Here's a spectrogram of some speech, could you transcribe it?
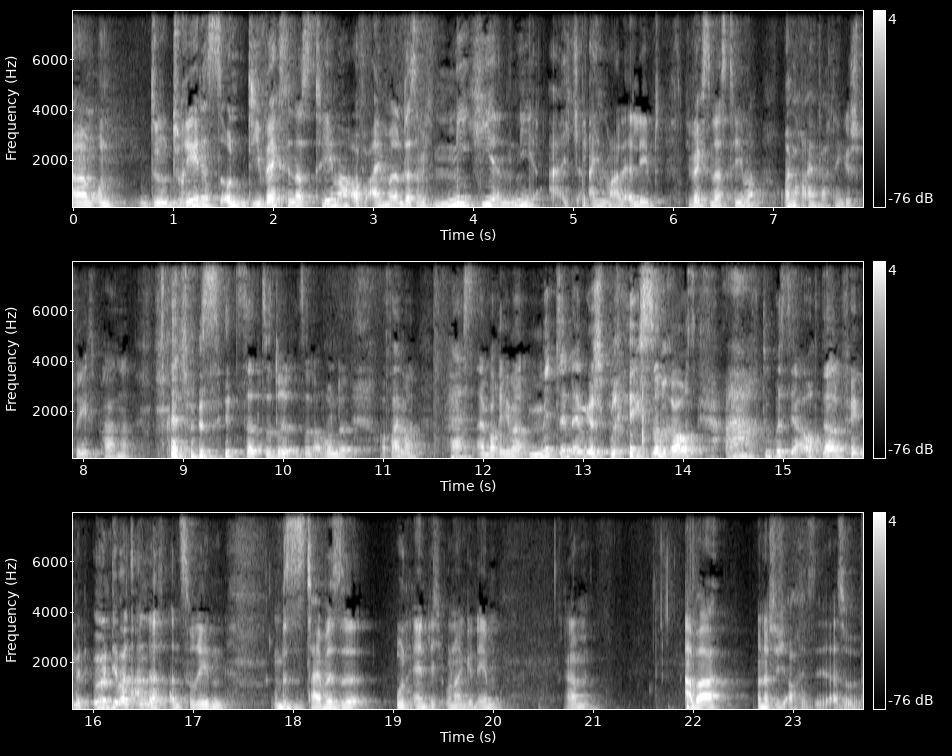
ähm, und du, du redest und die wechseln das Thema auf einmal und das habe ich nie hier, nie einmal erlebt. Die wechseln das Thema und auch einfach den Gesprächspartner. Du sitzt da zu dritt in so einer Runde. Auf einmal passt einfach jemand mitten im Gespräch so raus. Ach, du bist ja auch da und fängt mit irgendjemand anders an zu reden. Und das ist teilweise unendlich unangenehm. Ähm, aber, und natürlich auch, also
